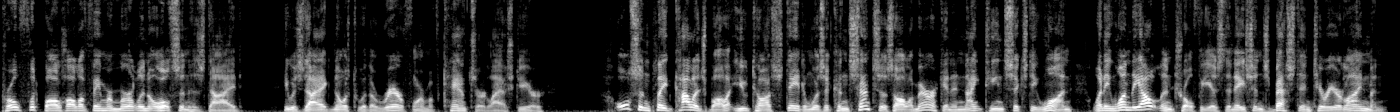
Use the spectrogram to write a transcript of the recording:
Pro Football Hall of Famer Merlin Olsen has died. He was diagnosed with a rare form of cancer last year. Olsen played college ball at Utah State and was a consensus All American in 1961 when he won the Outland Trophy as the nation's best interior lineman.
